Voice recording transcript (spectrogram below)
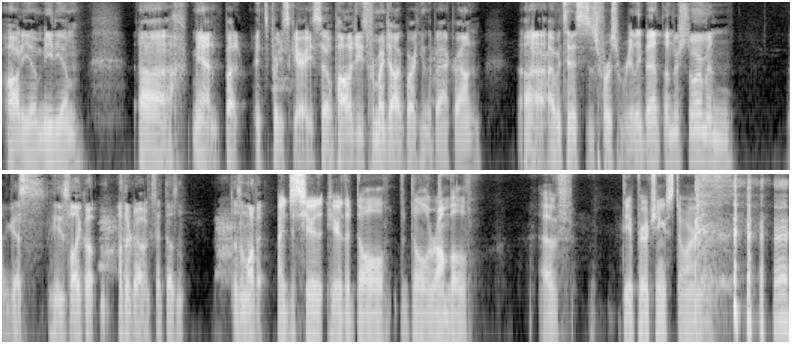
audio medium uh man but it's pretty scary so apologies for my dog barking in the background uh i would say this is his first really bad thunderstorm and i guess he's like uh, other dogs that doesn't doesn't love it I just hear hear the dull the dull rumble of the approaching storm.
